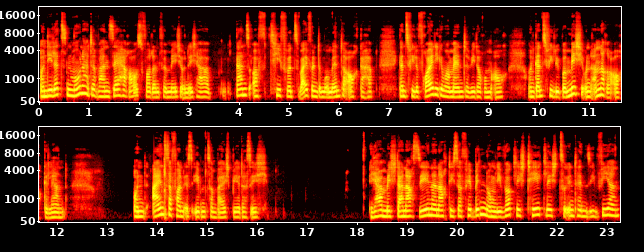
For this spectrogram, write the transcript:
Und die letzten Monate waren sehr herausfordernd für mich und ich habe ganz oft tiefe, zweifelnde Momente auch gehabt, ganz viele freudige Momente wiederum auch und ganz viel über mich und andere auch gelernt. Und eins davon ist eben zum Beispiel, dass ich ja, mich danach sehne, nach dieser Verbindung, die wirklich täglich zu intensivieren,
